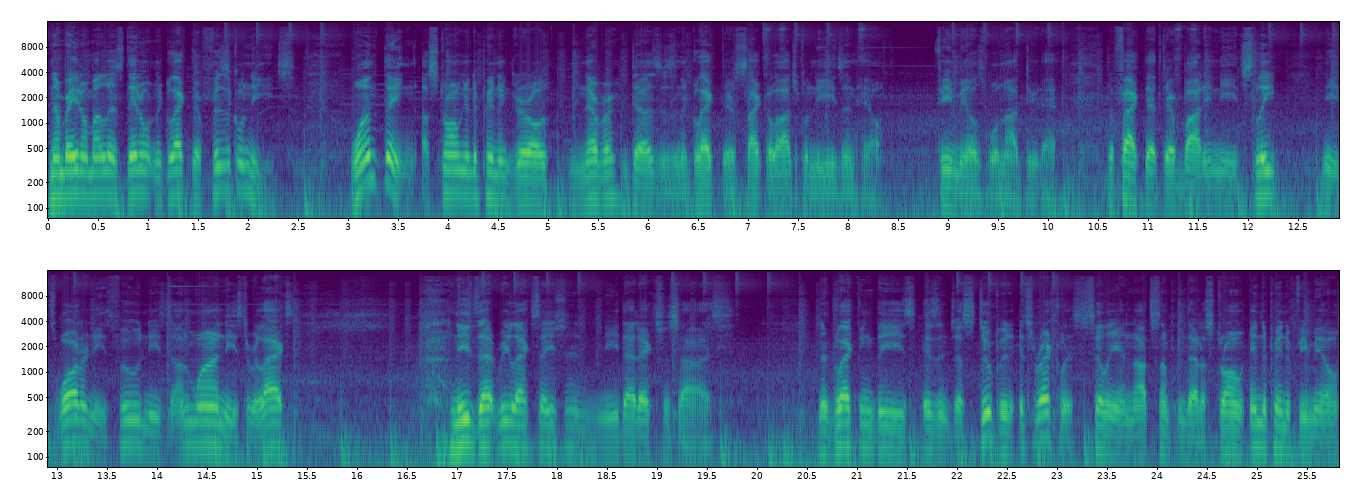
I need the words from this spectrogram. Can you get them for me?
Number eight on my list, they don't neglect their physical needs. One thing a strong, independent girl never does is neglect their psychological needs and health. Females will not do that. The fact that their body needs sleep, needs water, needs food, needs to unwind, needs to relax, needs that relaxation, need that exercise. Neglecting these isn't just stupid, it's reckless, silly, and not something that a strong, independent female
